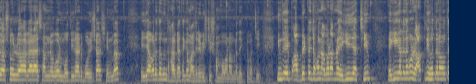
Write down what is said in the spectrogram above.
যশোর, লোহাগাড়া সামনগর মতিরহাট, বরিশাল, সেনবাগ এই জায়গাগুলোতে কিন্তু হালকা থেকে মাঝারি বৃষ্টির সম্ভাবনা আমরা দেখতে পাচ্ছি। কিন্তু এই আপডেটটা যখন আবার আমরা এগিয়ে যাচ্ছি, এগিয়ে গেলে দেখুন রাত্রি হতে না হতে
